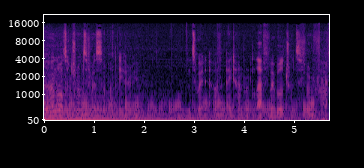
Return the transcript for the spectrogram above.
And also transfer some area. Since we have 800 left, we will transfer 500.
